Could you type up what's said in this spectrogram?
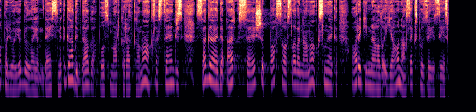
apaļo jubileju desmit gadi Dāngāpils Marka Ratkā mākslas centrs sagaida ar sešu pasaules slavenā mākslinieka oriģinālu jaunās ekspozīcijas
